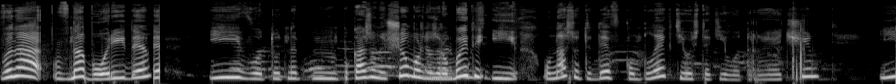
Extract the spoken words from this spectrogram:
Вона в наборі йде. І от тут показано, що можна зробити. І у нас тут іде в комплекті ось такі от речі. І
